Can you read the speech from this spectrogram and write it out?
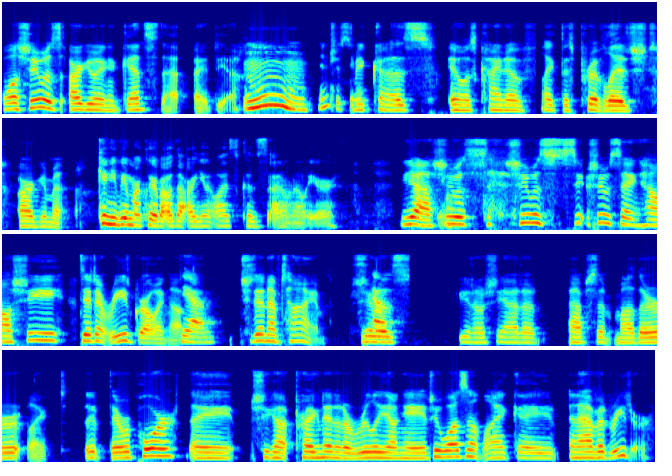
Well, she was arguing against that idea. Mm, interesting. Because it was kind of like this privileged argument. Can you be more clear about what that argument was? Because I don't know what you're. Yeah, she was. She was. She was saying how she didn't read growing up. Yeah. She didn't have time. She yeah. was, you know, she had an absent mother. Like they were poor. They she got pregnant at a really young age. She wasn't like a an avid reader,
